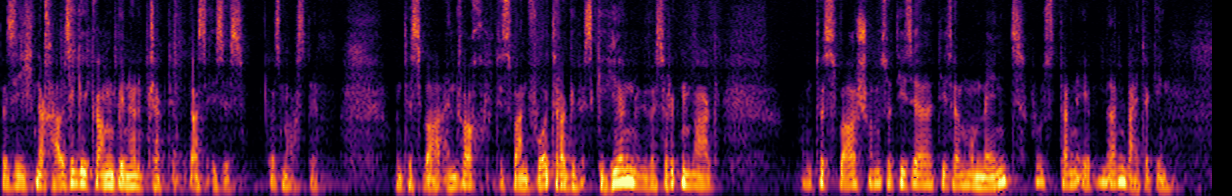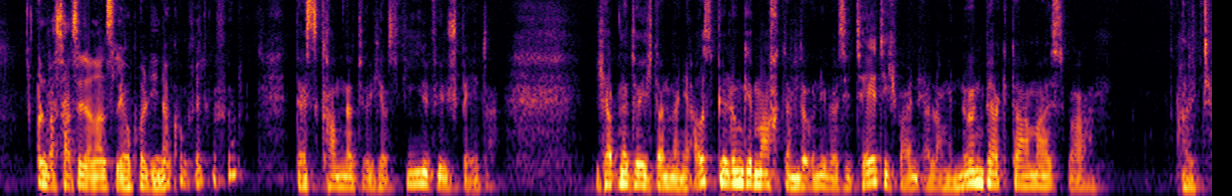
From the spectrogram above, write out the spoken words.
dass ich nach Hause gegangen bin und gesagt, das ist es, das machst du. Und das war einfach, das war ein Vortrag über das Gehirn, über das Rückenmark. Und das war schon so dieser, dieser Moment, wo es dann eben dann weiterging. Und was hat Sie dann ans Leopoldina konkret geführt? Das kam natürlich erst viel, viel später. Ich habe natürlich dann meine Ausbildung gemacht an der Universität. Ich war in Erlangen-Nürnberg damals, war halt,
